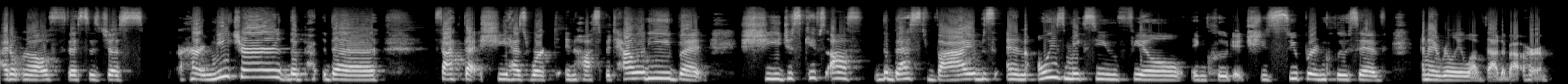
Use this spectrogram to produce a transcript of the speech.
I don't know if this is just her nature, the the fact that she has worked in hospitality, but she just gives off the best vibes and always makes you feel included. She's super inclusive, and I really love that about her.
